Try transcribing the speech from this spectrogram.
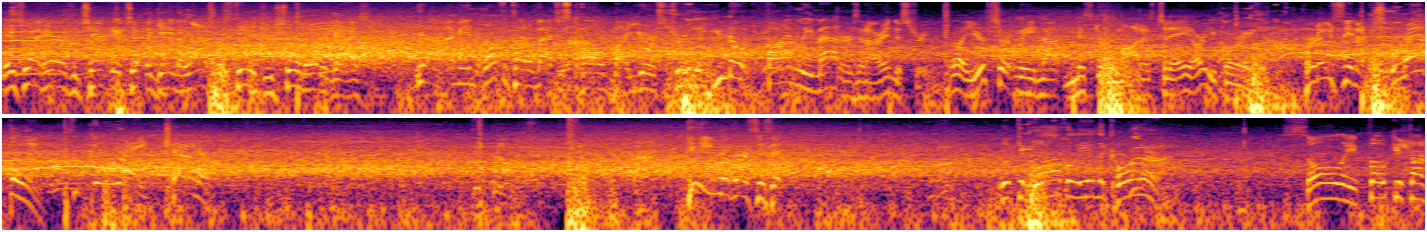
This right here is a championship that gained a lot of prestige in short order, guys. Yeah, I mean, once a title match is called by yours truly, you know it finally matters in our industry. Well, you're certainly not Mr. Modest today, are you, Corey? Producing a trampling. Great counter. He reverses it. Looking wobbly in the corner. Solely focused on...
